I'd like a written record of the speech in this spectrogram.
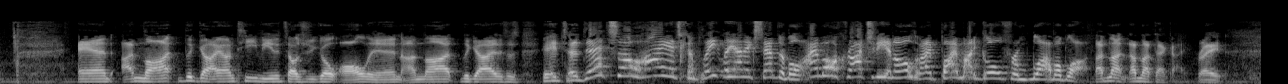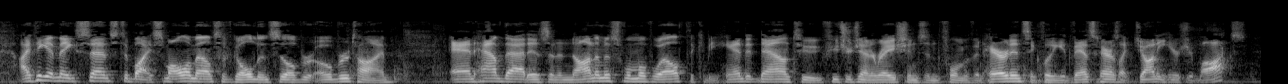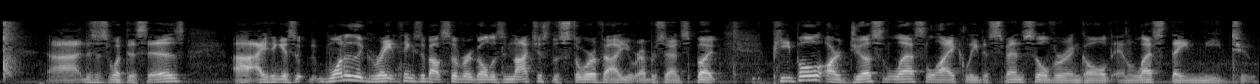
And I'm not the guy on TV that tells you to go all in. I'm not the guy that says, it's a debt so high, it's completely unacceptable. I'm all crotchety and old and I buy my gold from blah, blah, blah. I'm not, I'm not that guy, right? I think it makes sense to buy small amounts of gold and silver over time and have that as an anonymous form of wealth that can be handed down to future generations in the form of inheritance, including advanced inheritance, like Johnny, here's your box. Uh, this is what this is. Uh, I think it's one of the great things about silver and gold is not just the store of value it represents, but people are just less likely to spend silver and gold unless they need to.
